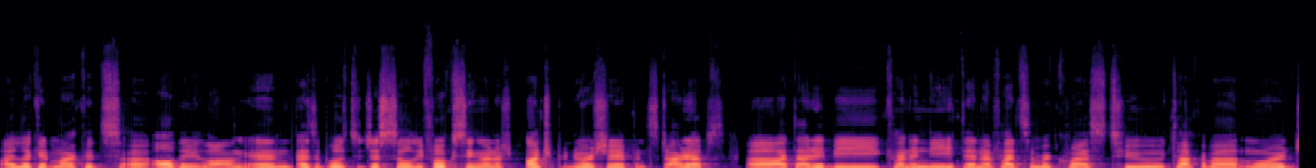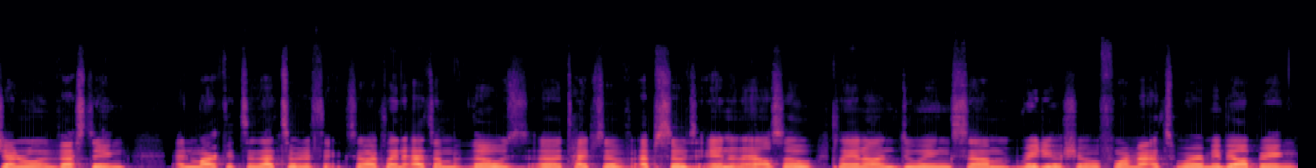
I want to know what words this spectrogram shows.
I look at markets uh, all day long. And as opposed to just solely focusing on entrepreneurship and startups, uh, I thought it'd be kind of neat. And I've had some requests to talk about more general investing and markets and that sort of thing. So I plan to add some of those uh, types of episodes in, and I also plan on doing some radio show formats where maybe I'll bring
